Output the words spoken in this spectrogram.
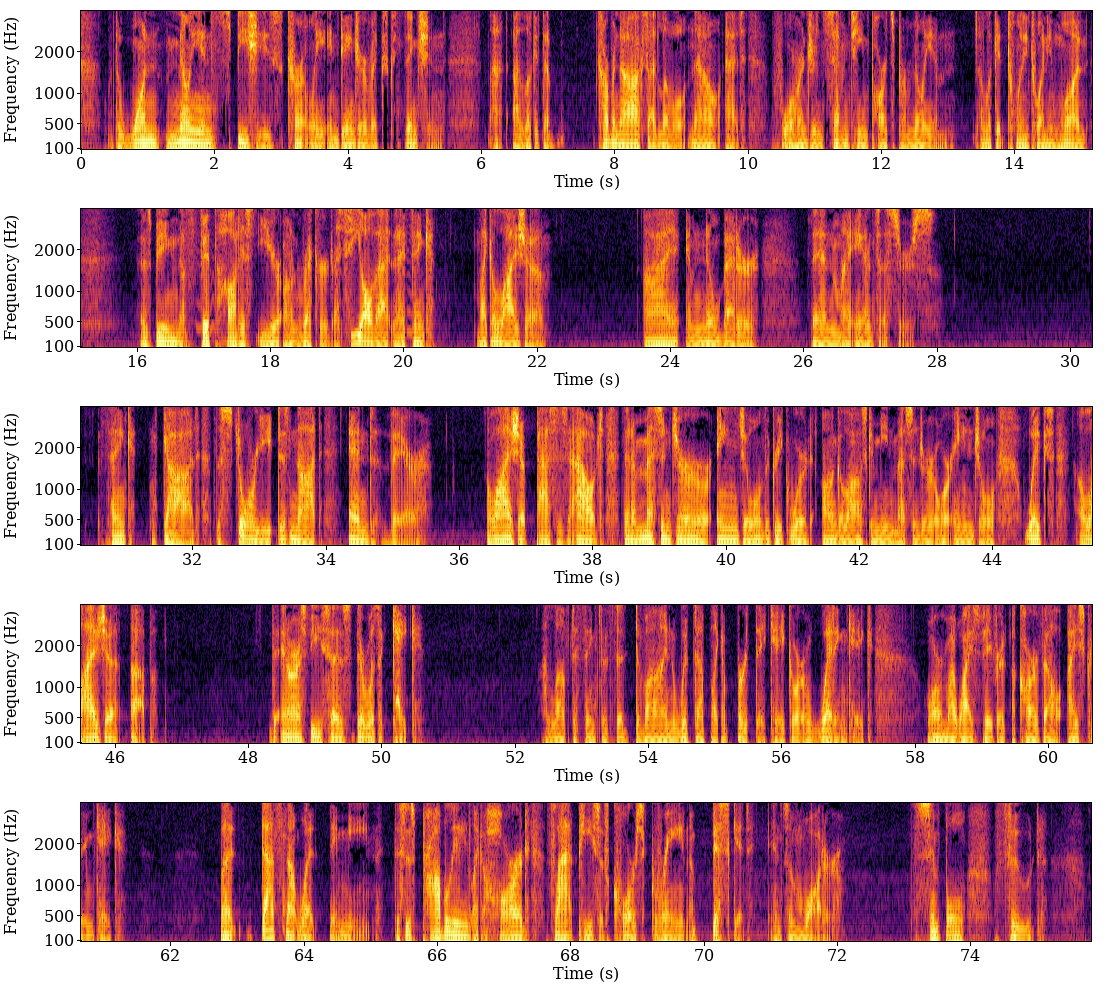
the 1 million species currently in danger of extinction. I, I look at the carbon dioxide level now at 417 parts per million. I look at 2021 as being the fifth hottest year on record. I see all that and I think, like Elijah, I am no better than my ancestors. Thank God the story does not end there. Elijah passes out, then a messenger or angel, the Greek word angelos can mean messenger or angel, wakes Elijah up. The NRSV says there was a cake. I love to think that the divine whipped up like a birthday cake or a wedding cake or my wife's favorite, a Carvel ice cream cake. But that's not what they mean. This is probably like a hard, flat piece of coarse grain, a biscuit, and some water. Simple food.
